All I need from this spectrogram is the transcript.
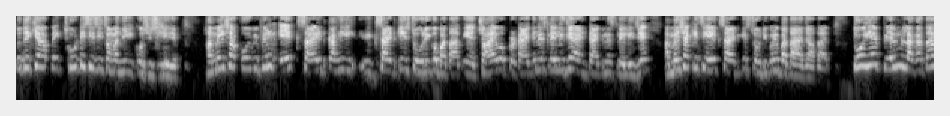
तो देखिए आप एक छोटी सी चीज़ समझने की कोशिश कीजिए। हमेशा कोई भी फ़िल्म एक साइड का ही एक साइड की स्टोरी को बताती है चाहे वो प्रोटैगनिस्ट ले लीजिए एंटेगनिस्ट ले लीजिए हमेशा किसी एक साइड की स्टोरी को ही बताया जाता है। तो ये फ़िल्म लगातार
